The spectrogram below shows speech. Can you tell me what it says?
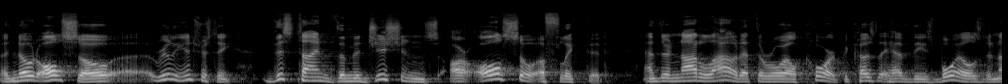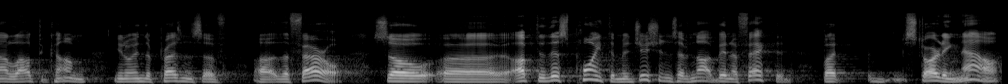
Uh, note also, uh, really interesting, this time the magicians are also afflicted and they're not allowed at the royal court. Because they have these boils, they're not allowed to come you know, in the presence of uh, the Pharaoh. So uh, up to this point, the magicians have not been affected, but starting now,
